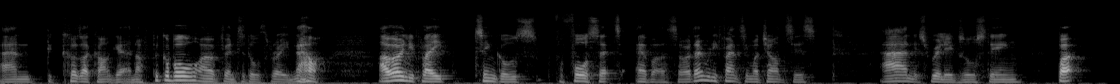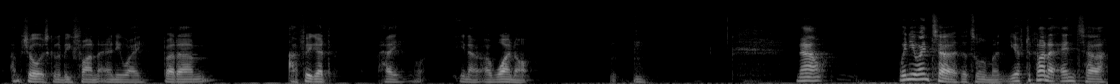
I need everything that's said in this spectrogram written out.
And because I can't get enough pickleball, I've entered all three. Now, I've only played singles for four sets ever, so I don't really fancy my chances, and it's really exhausting. But I'm sure it's going to be fun anyway. But um, I figured, hey, you know, uh, why not? now, when you enter the tournament, you have to kind of enter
